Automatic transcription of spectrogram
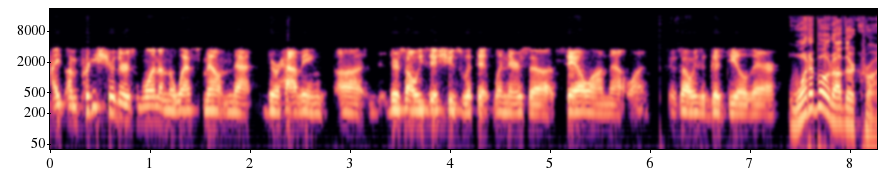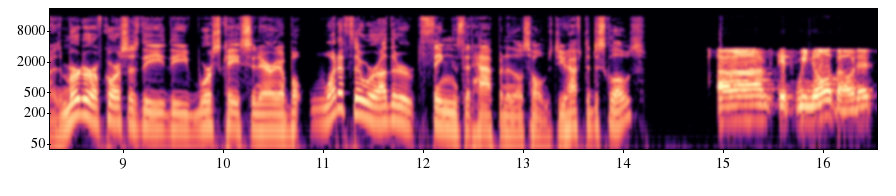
I, I'm pretty sure there's one on the West Mountain that they're having. Uh, there's always issues with it when there's a sale on that one. There's always a good deal there. What about other crimes? Murder, of course, is the the worst case scenario. But what if there were other things that happen in those homes? Do you have to disclose? Um, if we know about it,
